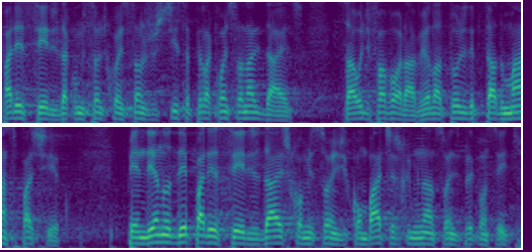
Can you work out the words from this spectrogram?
Pareceres da Comissão de Constituição e Justiça pela constitucionalidade. Saúde favorável. Relatores, deputado Márcio Pacheco. Pendendo de pareceres das comissões de combate às discriminações e preconceitos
